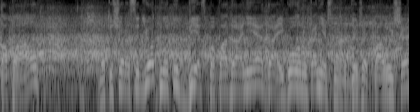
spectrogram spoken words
Попал. Вот еще раз идет, но тут без попадания. Да, и голову, конечно, надо держать повыше.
